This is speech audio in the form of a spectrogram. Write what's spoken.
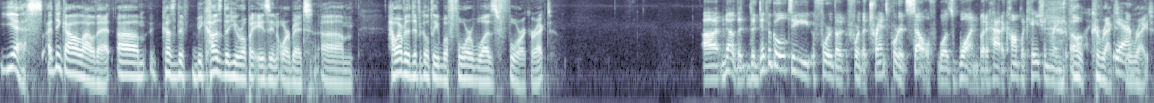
Yes, I think I'll allow that. Um, because the because the Europa is in orbit. Um, however, the difficulty before was four, correct? Uh, no, the, the difficulty for the for the transport itself was one, but it had a complication range of Oh, five. correct. Yeah. You're right.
